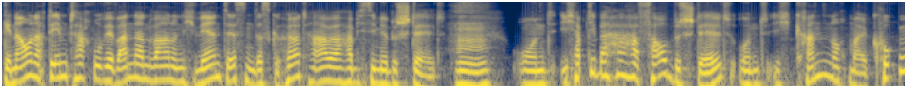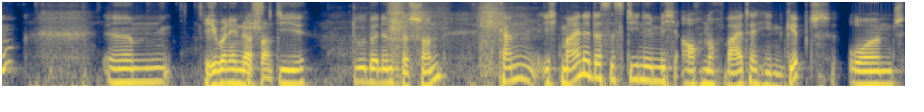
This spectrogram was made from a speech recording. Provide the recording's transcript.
genau nach dem Tag, wo wir wandern waren und ich währenddessen das gehört habe, habe ich sie mir bestellt. Mhm. Und ich habe die bei HHV bestellt und ich kann noch mal gucken. Ähm, Ich übernehme das schon. die, du übernimmst das schon. Ich kann, ich meine, dass es die nämlich auch noch weiterhin gibt. Und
